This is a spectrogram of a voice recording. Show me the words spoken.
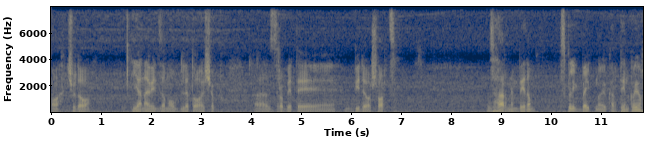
О, чудово. Я навіть замовк для того, щоб е, зробити відео шортс з гарним видом, з клікбейтною картинкою.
